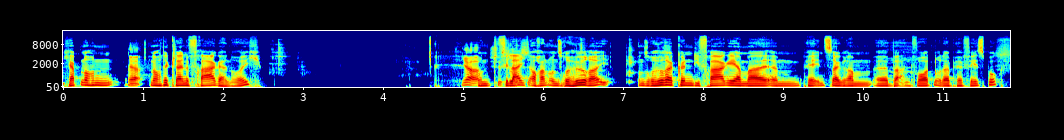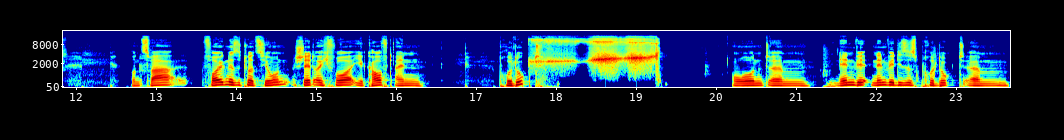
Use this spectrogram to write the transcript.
Ich habe noch, ein, Ja. noch eine kleine Frage an euch. ja, Und vielleicht los. auch an unsere Hörer. Unsere Hörer können die Frage ja mal ähm, per Instagram äh, beantworten oder per Facebook. Und zwar folgende Situation. Stellt euch vor, ihr kauft ein Produkt und ähm, nennen, wir, nennen wir dieses Produkt ähm,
